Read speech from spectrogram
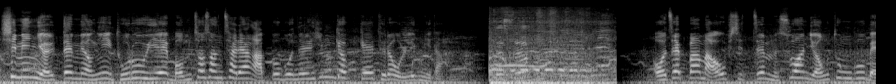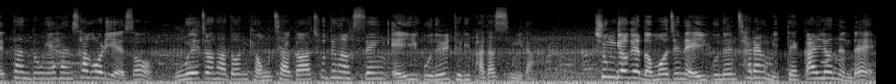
시민 열대 명이 도로 위에 멈춰선 차량 앞부분을 힘겹게 들어 올립니다. 어젯밤 9시쯤 수원 영통구 메탄동의 한 사거리에서 우회전하던 경차가 초등학생 A군을 들이받았습니다. 충격에 넘어진 A군은 차량 밑에 깔렸는데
